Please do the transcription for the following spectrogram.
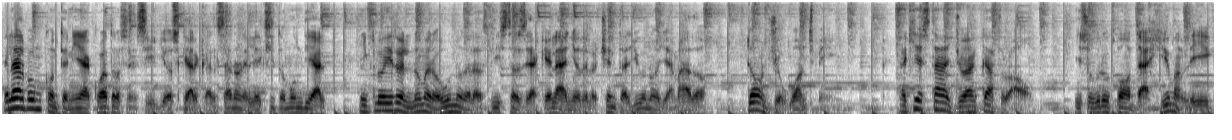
El álbum contenía cuatro sencillos que alcanzaron el éxito mundial, incluido el número uno de las listas de aquel año del 81 llamado Don't You Want Me. Aquí está Joan Catherall y su grupo The Human League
